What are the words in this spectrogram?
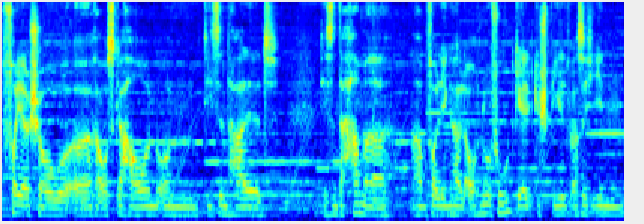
Feuershow äh, rausgehauen und die sind halt, die sind der Hammer. Haben vor allem halt auch nur für Hutgeld gespielt, was ich ihnen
